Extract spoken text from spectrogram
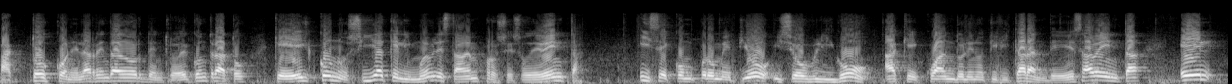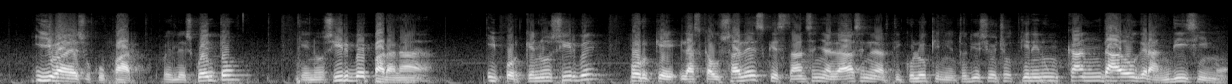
pactó con el arrendador dentro del contrato que él conocía que el inmueble estaba en proceso de venta y se comprometió y se obligó a que cuando le notificaran de esa venta, él iba a desocupar. Pues les cuento que no sirve para nada. ¿Y por qué no sirve? Porque las causales que están señaladas en el artículo 518 tienen un candado grandísimo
